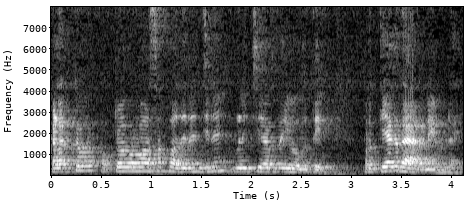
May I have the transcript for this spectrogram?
കളക്ടർ ഒക്ടോബർ മാസം പതിനഞ്ചിന് വിളിച്ചു ചേർത്ത യോഗത്തിൽ പ്രത്യേക ധാരണയുണ്ടായി.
